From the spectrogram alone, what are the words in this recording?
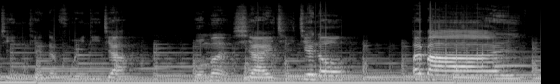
今天的福音迪迦，我们下一集见哦，拜拜。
